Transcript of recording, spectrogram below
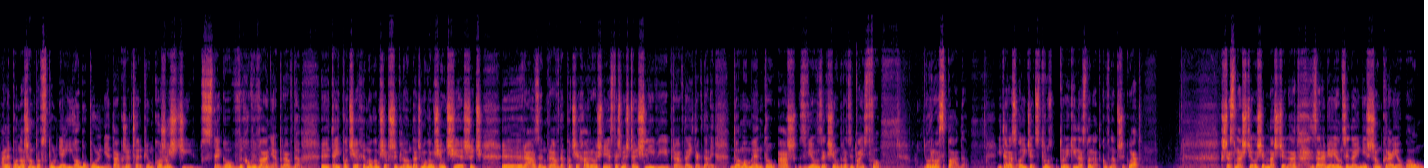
ale ponoszą to wspólnie i obopólnie także czerpią korzyści z tego wychowywania, prawda, yy, tej pociechy, mogą się przyglądać, mogą się cieszyć yy, razem, prawda, pociecha rośnie, jesteśmy szczęśliwi, prawda, i tak dalej. Do momentu, aż związek się, drodzy Państwo, rozpada. I teraz ojciec trójki nastolatków na przykład, 16-18 lat, zarabiający najniższą krajową,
